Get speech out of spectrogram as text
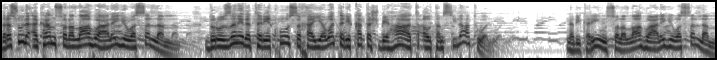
د رسول اکرم صلی الله علیه وسلم د روزنې د طریقو څخه یوه طریقه تشبیهات او تمثیلات ول نبی کریم صلی الله علیه وسلم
